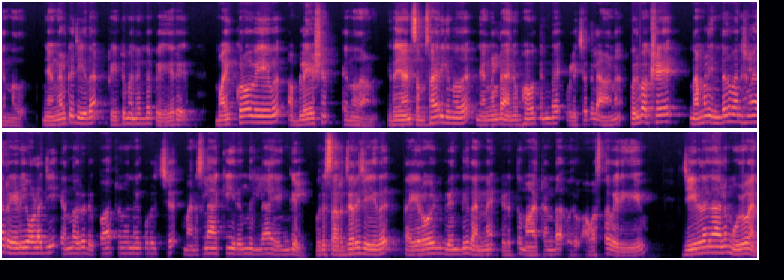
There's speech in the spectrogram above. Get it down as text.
എന്നത്. ഞങ്ങൾക്ക് ചെയ്ത ട്രീറ്റ്മെന്റിന്റെ പേര് മൈക്രോവേവ് അബ്ലേഷൻ എന്നതാണ്. ഇത് ഞാൻ സംസാരിക്കുന്നത് ഞങ്ങളുടെ അനുഭവത്തിന്റെ വെളിച്ചത്തിലാണ്. ഒരുപക്ഷെ നമ്മൾ ഇന്റർവെൻഷണൽ റേഡിയോളജി എന്നൊരു ഡിപ്പാർട്ട്മെന്റിനെ കുറിച്ച് മനസ്സിലാക്കിയിരുന്നില്ല എങ്കിൽ ഒരു സർജറി ചെയ്ത് തൈറോയിഡ് ഗ്രന്ഥി തന്നെ എടുത്തു മാറ്റേണ്ട ഒരു അവസ്ഥ വരികയും ജീവിതകാലം മുഴുവൻ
